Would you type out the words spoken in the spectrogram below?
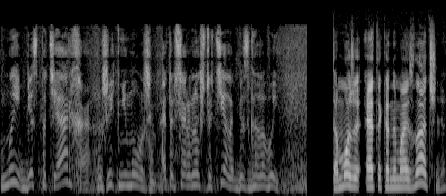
Мы без патриарха жить не можем. Это все равно, что тело без головы. Та може етика не має значення?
